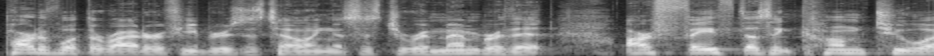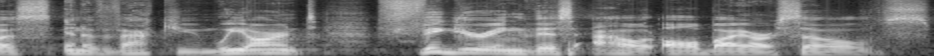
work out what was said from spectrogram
Part of what the writer of Hebrews is telling us is to remember that our faith doesn't come to us in a vacuum. We aren't figuring this out all by ourselves.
